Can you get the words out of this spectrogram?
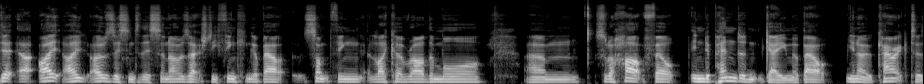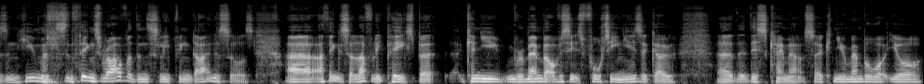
Uh, I, I, I was listening to this and I was actually thinking about something like a rather more um, sort of heartfelt, independent game about you know characters and humans and things rather than sleeping dinosaurs. Uh, I think it's a lovely piece. But can you remember? Obviously, it's 14 years ago uh, that this came out. So can you remember what your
